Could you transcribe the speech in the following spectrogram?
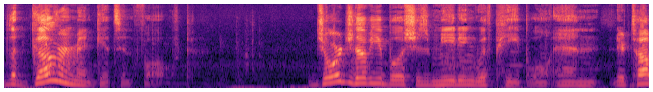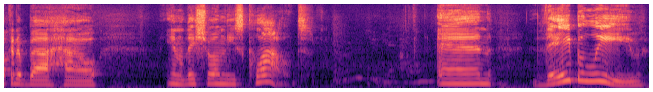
the government gets involved. George W. Bush is meeting with people and they're talking about how, you know, they show him these clouds. And they believe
